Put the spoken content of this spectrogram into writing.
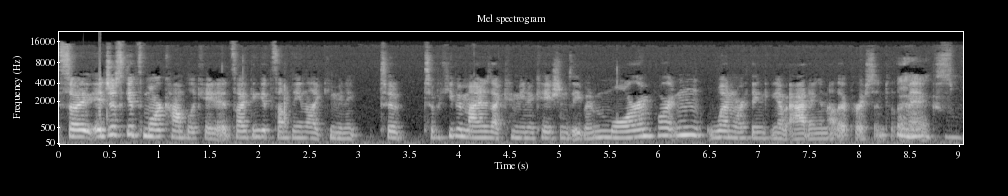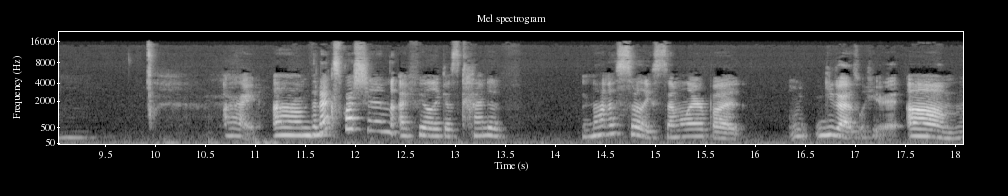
so it just gets more complicated so i think it's something like communi- to to keep in mind is that communication is even more important when we're thinking of adding another person to the Mhm. mix All right. Um, the next question I feel like is kind of not necessarily similar, but you guys will hear it. Um,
